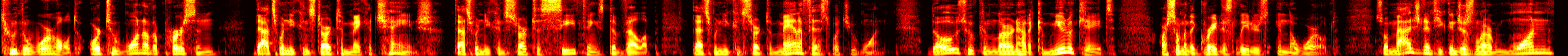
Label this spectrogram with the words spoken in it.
to the world or to one other person, that's when you can start to make a change. That's when you can start to see things develop. That's when you can start to manifest what you want. Those who can learn how to communicate are some of the greatest leaders in the world. So imagine if you can just learn one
